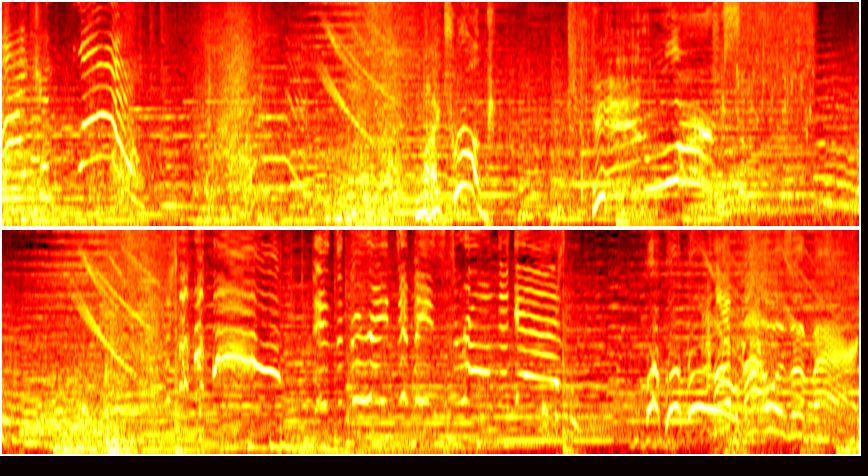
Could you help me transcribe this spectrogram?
I can fly! My trunk! It powers are back!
